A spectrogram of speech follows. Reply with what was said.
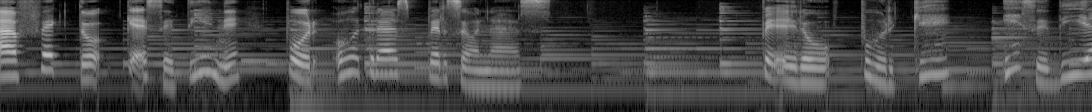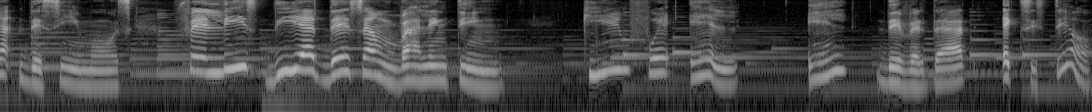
afecto que se tiene por otras personas. Pero, ¿por qué ese día decimos Feliz día de San Valentín. ¿Quién fue él? ¿Él de verdad existió?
